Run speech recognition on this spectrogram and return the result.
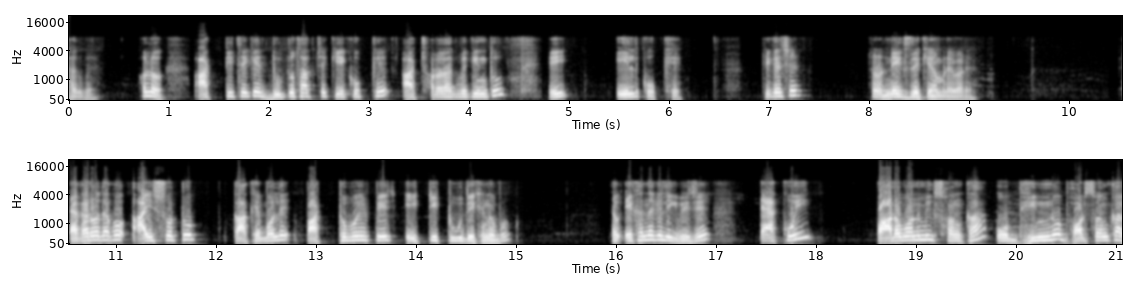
থাকবে। হলো? আটটি থেকে দুটো থাকছে কে কক্ষে আর ছটা থাকবে কিন্তু এই এল কক্ষে ঠিক আছে? চলো নেক্সট দেখি আমরা এবারে। এগারো, দেখো আইসোটোপ কাকে বলে? পাঠ্য বইয়ের পেজ এইটটি টু দেখে নেব। এখান থেকে লিখবে যে একই পারমাণবিক সংখ্যা ও ভিন্ন ভর সংখ্যা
